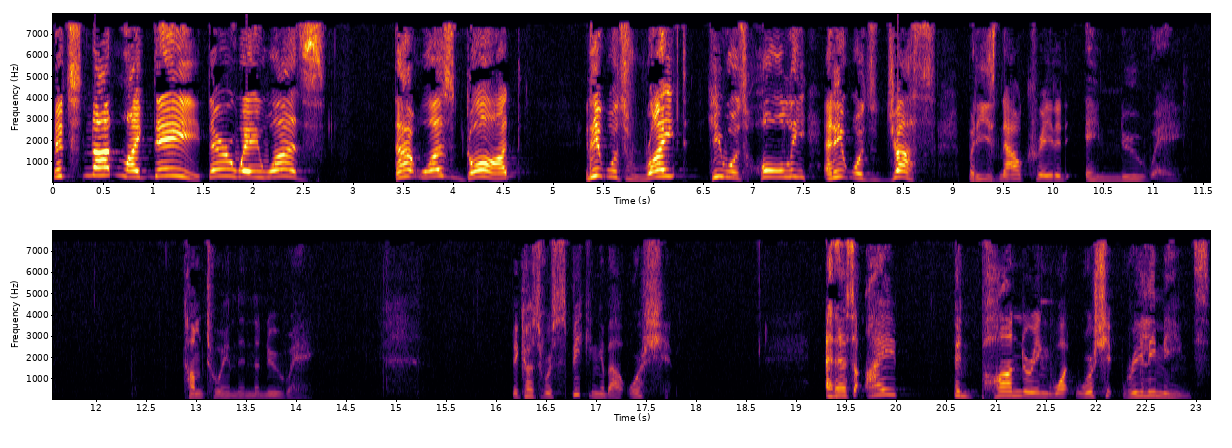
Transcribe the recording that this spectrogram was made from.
It's not like they, their way was. That was God, and it was right, He was holy, and it was just. But He's now created a new way. Come to Him in the new way. Because we're speaking about worship. And as I've been pondering what worship really means,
